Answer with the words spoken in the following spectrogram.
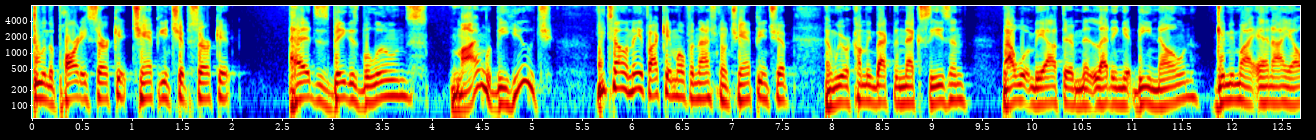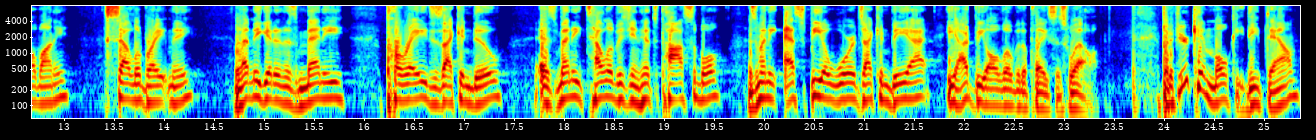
doing the party circuit, championship circuit, heads as big as balloons. Mine would be huge. You telling me if I came off a national championship and we were coming back the next season, I wouldn't be out there letting it be known. Give me my NIL money. Celebrate me. Let me get in as many parades as I can do, as many television hits possible, as many ESPY awards I can be at. Yeah, I'd be all over the place as well. But if you're Kim Mulkey deep down,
